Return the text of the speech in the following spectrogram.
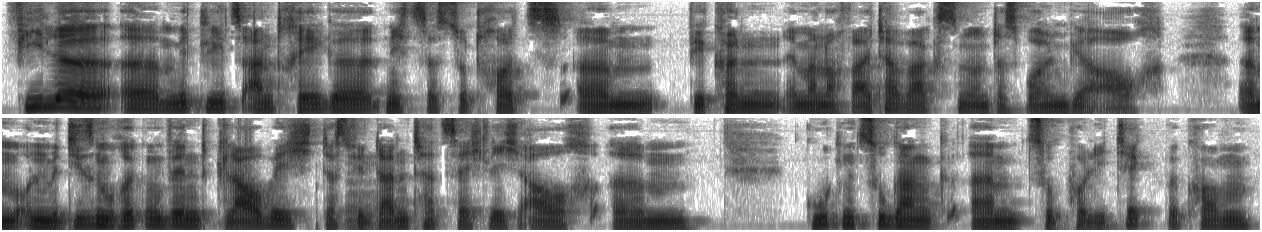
viele äh, Mitgliedsanträge. Nichtsdestotrotz, ähm, wir können immer noch weiter wachsen und das wollen wir auch. Ähm, und mit diesem Rückenwind glaube ich, dass wir dann tatsächlich auch ähm, guten Zugang ähm, zur Politik bekommen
